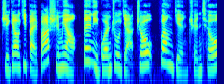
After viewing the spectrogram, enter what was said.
只要一百八十秒，带你关注亚洲，放眼全球。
